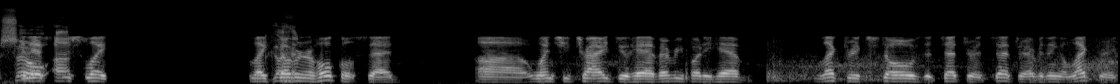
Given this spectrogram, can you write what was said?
So, and that's uh, just like like Go ahead. Governor Hochul said uh, when she tried to have everybody have electric stoves, et cetera, et cetera, everything electric.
